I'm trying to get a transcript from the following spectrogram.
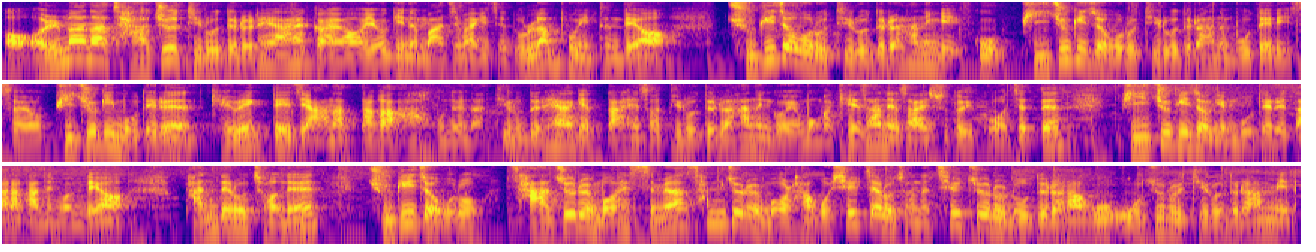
어, 얼마나 자주 deload를 해야 할까요? 여기는 마지막 이제 논란 포인트인데요. 주기적으로 deload를 하는 게 있고 비주기적으로 deload를 하는 모델이 있어요. 비주기 모델은 계획되지 않았다가 아, 오늘 나 deload를 해야겠다 해서 deload를 하는 거예요. 뭔가 계산해서 할 수도 있고 어쨌든 비주기적인 모델을 따라가는 건데요. 반대로 저는 주기적으로 4주를 뭐 했으면 3주를 뭘 하고 실제로 저는 7주를 load를 하고 5주를 deload를 합니다.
